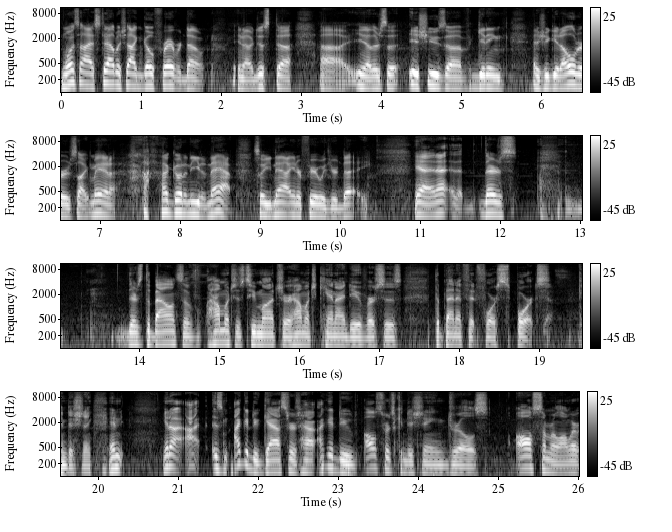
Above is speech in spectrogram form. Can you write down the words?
once I establish I can go forever, don't. You know, just uh, uh, you know, there's the issues of getting as you get older. It's like, man, I'm going to need a nap, so you now interfere with your day. Yeah, and that, there's there's the balance of how much is too much or how much can I do versus the benefit for sports yes. conditioning. And you know, I is, I could do gassers, I could do all sorts of conditioning drills all summer long,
